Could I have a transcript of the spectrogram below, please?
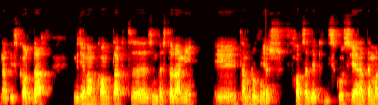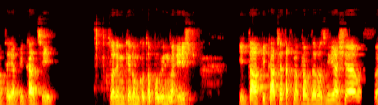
na Discordach, gdzie mam kontakt e, z inwestorami i tam również wchodzę w jakieś dyskusje na temat tej aplikacji, w którym kierunku to powinno iść. I ta aplikacja tak naprawdę rozwija się w,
